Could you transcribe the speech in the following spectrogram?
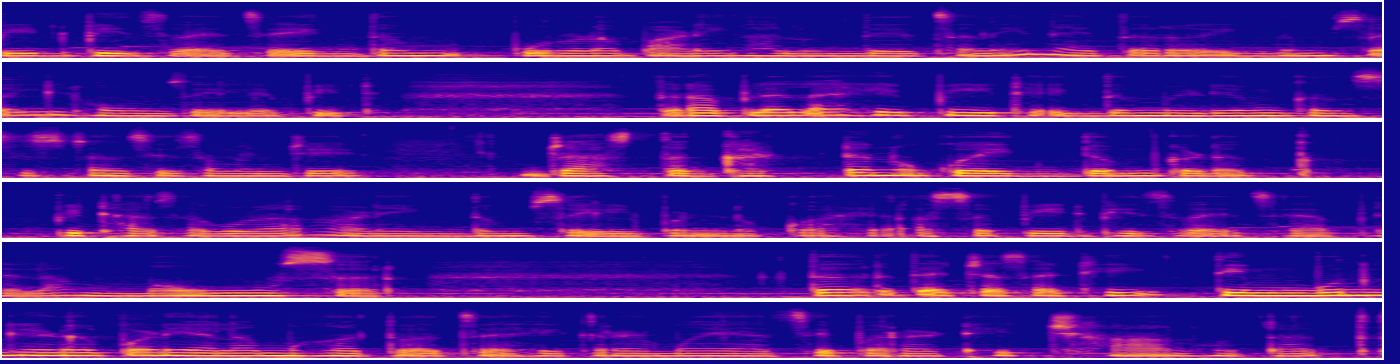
पीठ भिजवायचं आहे. एकदम पूर्ण पाणी घालून द्यायचं नाही नाहीतर एकदम सैल होऊन जाईल हे पीठ. तर आपल्याला हे पीठ एकदम मिडियम कन्सिस्टन्सीचं म्हणजे जास्त घट्ट नको एकदम कडक. पिठाचा गोळा आणि एकदम सैल पण नको आहे. असं पीठ भिजवायचं आहे आपल्याला मऊसर तर त्याच्यासाठी तिंबून घेणं पण याला महत्त्वाचं आहे कारण मग याचे पराठे छान होतात.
